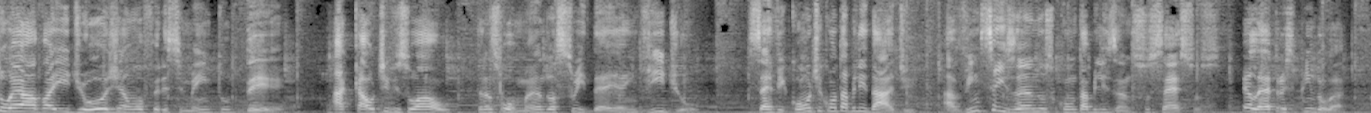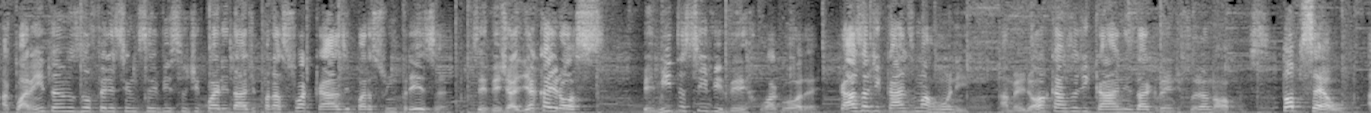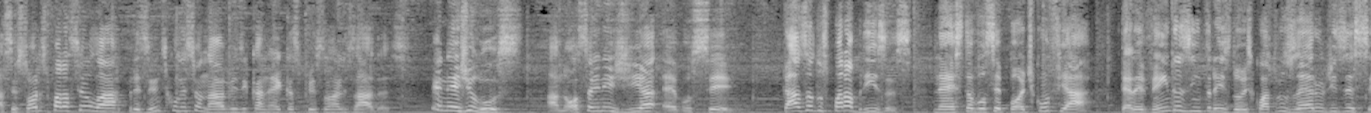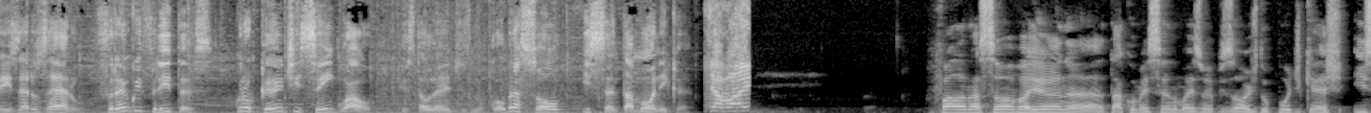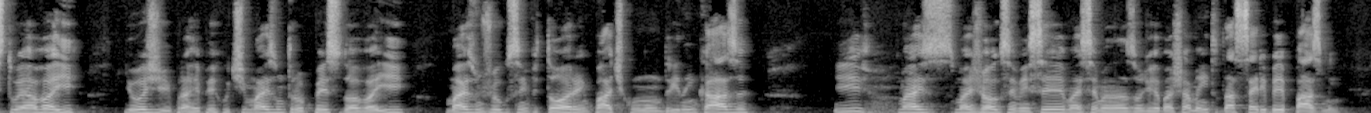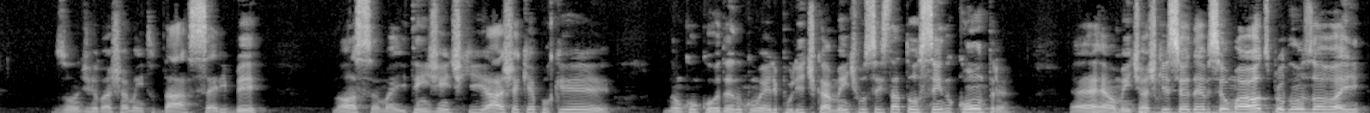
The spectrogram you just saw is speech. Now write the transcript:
Isto é Havaí de hoje é um oferecimento de Acaute Visual, transformando a sua ideia em vídeo. Serviconte Contabilidade, há 26 anos contabilizando sucessos. Eletroespíndola, há 40 anos oferecendo serviços de qualidade para sua casa e para sua empresa. Cervejaria Cairós, permita-se viver o agora. Casa de Carnes Marrone, a melhor casa de carnes da Grande Florianópolis. Top Cell, acessórios para celular, presentes colecionáveis e canecas personalizadas. Energiluz, a nossa energia é você. Casa dos Parabrisas, nesta você pode confiar. Televendas em 3240-1600. Frango e fritas, crocante sem igual. Restaurantes no Cobra Sol e Santa Mônica. Fala nação havaiana! Tá começando mais um episódio do podcast Isto é Havaí. E hoje, para repercutir mais um tropeço do Havaí, mais um jogo sem vitória, empate com Londrina em casa. E mais, mais jogos sem vencer, mais semana na zona de rebaixamento da Série B, pasmem. Zona de rebaixamento da Série B. Nossa, mas aí tem gente que acha que é porque não concordando com ele politicamente você está torcendo contra. É, realmente, acho que esse deve ser o maior dos problemas do Havaí.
